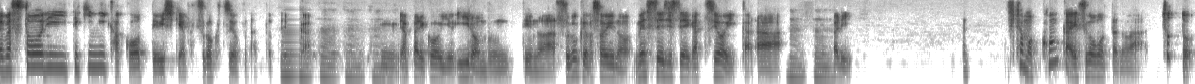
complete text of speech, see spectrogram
やっぱストーリー的に書こうっていう意識がすごく強くなったというか、やっぱりこういういい論文っていうのはすごくやっぱそういうのメッセージ性が強いからうんうんやっぱりしかも今回すごい思ったのはちょっと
